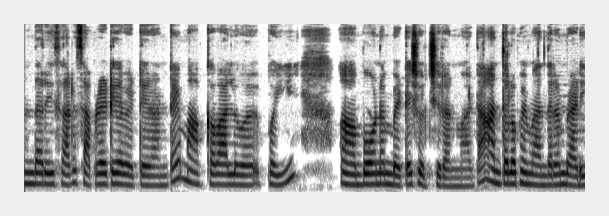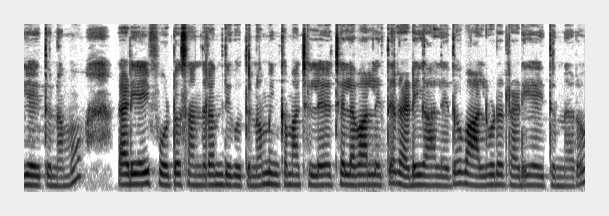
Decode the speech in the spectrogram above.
అందరు ఈసారి సపరేట్గా పెట్టారంటే మా అక్క వాళ్ళు పోయి బోనం పెట్టేసి వచ్చారనమాట అంతలో మేము అందరం రెడీ అవుతున్నాము రెడీ అయ్యి ఫొటోస్ అందరం దిగుతున్నాం. ఇంకా మా చెల్లె చెల్లె వాళ్ళు అయితే రెడీ కాలేదు. వాళ్ళు కూడా రెడీ అవుతున్నారు.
